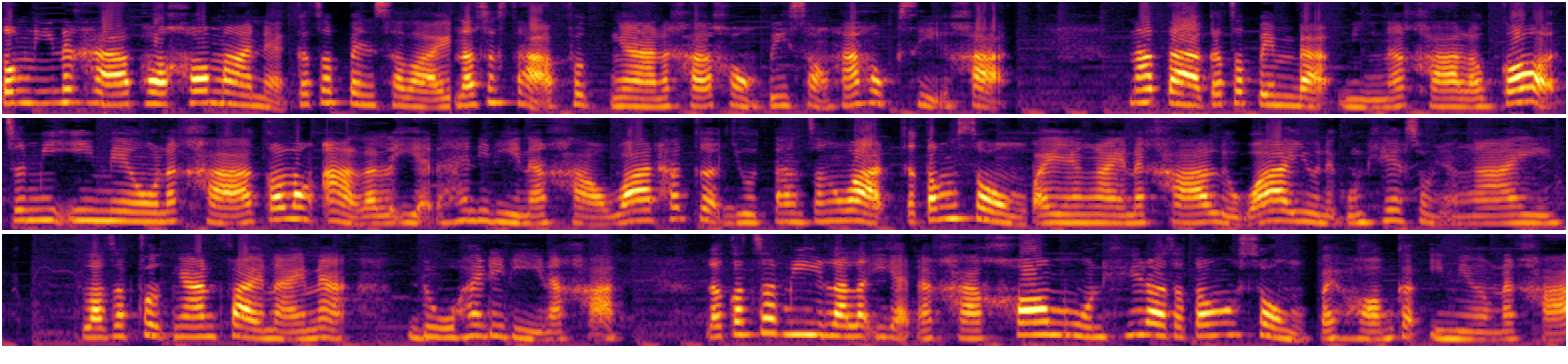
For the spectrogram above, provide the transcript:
ตรงนี้นะคะ พอเข้ามาเนี่ย ก็จะเป็นสไลด์นักศึกษาฝึกงานนะคะของปี 2564 ค่ะ หน้าตาก็จะเป็นแบบนี้นะคะ แล้วก็จะมีอีเมลนะคะ ก็ลองอ่านรายละเอียดให้ดีๆนะคะ ว่าถ้าเกิดอยู่ต่างจังหวัดจะต้องส่งไปยังไงนะคะ หรือว่าอยู่ในกรุงเทพส่งยังไง เราจะฝึกงานฝ่ายไหนเนี่ยดูให้ดีๆนะคะ แล้วก็จะมีรายละเอียดนะคะ ข้อมูลที่เราจะต้องส่งไปพร้อมกับอีเมลนะคะ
